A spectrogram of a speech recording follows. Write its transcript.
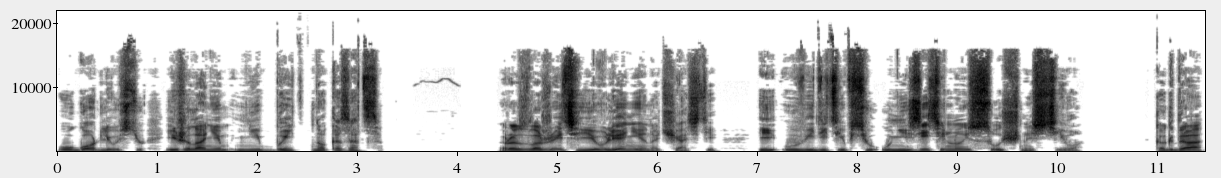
угодливостью и желанием не быть, но казаться. Разложите явление на части и увидите всю унизительную сущность его когда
